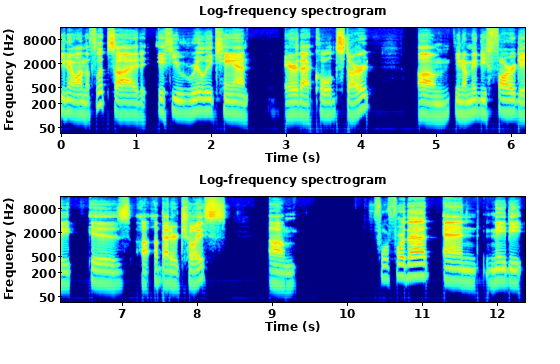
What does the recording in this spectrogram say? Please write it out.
you know, on the flip side, if you really can't air that cold start, um, you know, maybe Fargate is a, a better choice um, for for that, and maybe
